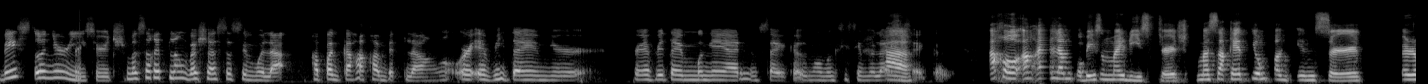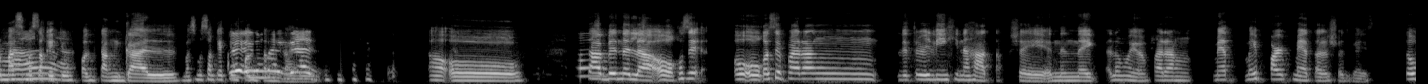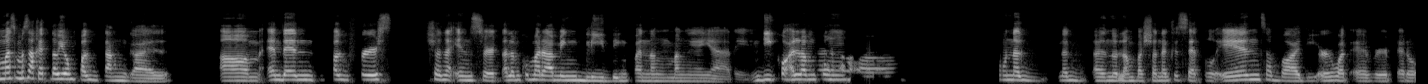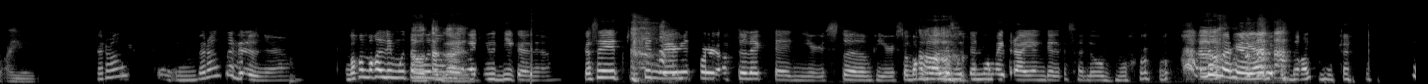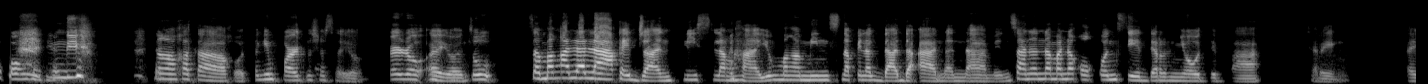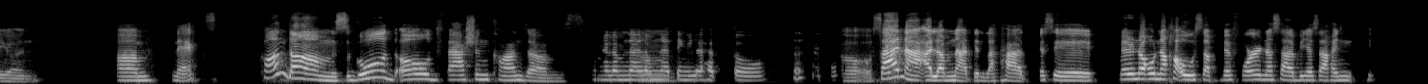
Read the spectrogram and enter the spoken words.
Based on your research, masakit lang ba siya sa simula kapag kakakabit lang or every time you're or every time mangyayari yung cycle mo, magsisimula ah, yung cycle? Ako, ang alam ko, based on my research, masakit yung pag-insert, pero mas ah. masakit yung pagtanggal. Mas masakit yung pagtanggal. Oh my God! Oo. Sabi nila, oh, kasi Oo, kasi parang literally hinahatak siya eh. And then like, alam mo yun, parang met, may part metal siya, guys. So, mas masakit daw yung pagtanggal. Um, and then, pag first siya na-insert, alam ko maraming bleeding pa nang mangyayari. Hindi ko alam kung kung nag, nag ano lang ba siya, nagsisettle in sa body or whatever, pero ayun. Pero, mm, pero ang tagal niya. Baka makalimutan Oo, mo na tagal. may IUD ka na. Kasi you can wear it for up to like 10 years, 12 years. So baka Oo. makalimutan mo may triangle ka sa loob mo. ano mangyayari pag nakalimutan mo? Oh. Hindi. Nakakatakot. Naging part na siya sa'yo. Pero, ayun. So, sa mga lalaki dyan, please lang ha, yung mga means na pinagdadaanan namin. Sana naman ako consider nyo, di ba? Charing. Ayun. Um, next. Condoms. Gold old-fashioned condoms. Alam na alam Um, nating lahat to. Oo. Sana alam natin lahat. Kasi meron ako nakausap before na sabi niya sa akin,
